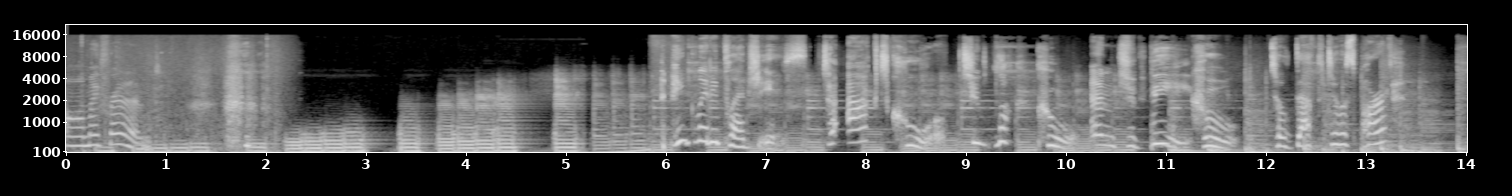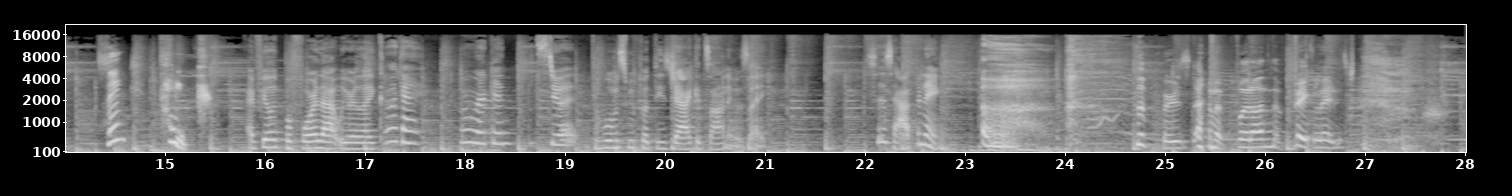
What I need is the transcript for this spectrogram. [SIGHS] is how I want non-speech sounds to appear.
Aw, my friend. The Pink Lady Pledge is to act cool, to look cool, And to be cool. till death do us part. Think pink. I feel like before that we were like, okay, we're working, let's do it. But once we put these jackets on, it was like, this is happening. [LAUGHS] the first time I put on the pink ladies.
